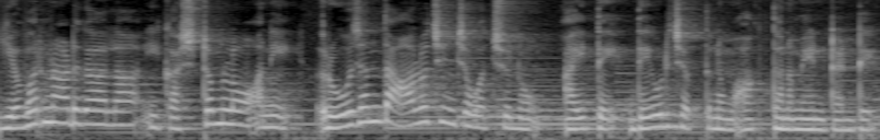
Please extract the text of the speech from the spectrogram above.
ఎవరిని అడగాల ఈ కష్టంలో అని రోజంతా ఆలోచించవచ్చును అయితే దేవుడు చెప్తున్న వాగ్దానం ఏంటంటే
